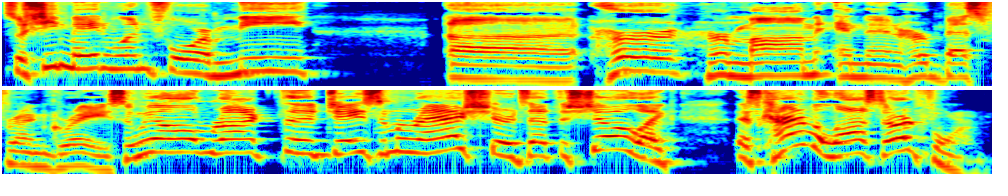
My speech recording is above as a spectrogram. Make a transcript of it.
So she made one for me, uh, her, her mom, and then her best friend Grace, and we all rocked the Jason Mraz shirts at the show. Like it's kind of a lost art form,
